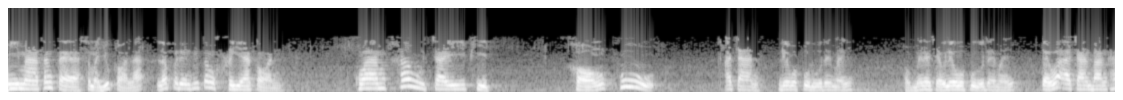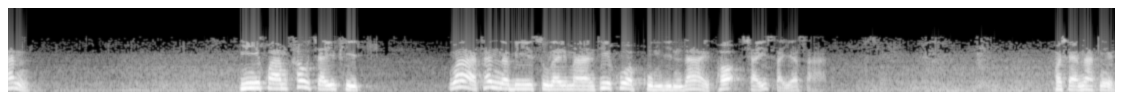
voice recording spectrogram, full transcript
มีมาตั้งแต่สมัยยุคก่อนแล้วแล้วประเด็นที่ต้องเคลียร์ก่อน ความเข้าใจผิด ของผู้อาจารย์เรียกว่าผู้รู้ได้ไหม ผมไม่แน่ใจว่าเรียกว่าผู้รู้ได้ไหม แต่ว่าอาจารย์บางท่าน มีความเข้าใจผิด ว่าท่านนาบีสุไลมานที่ควบคุมยินได้ เพราะใช้ไสยศาสตร์ เพราะใช้อำนาจมืด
